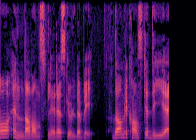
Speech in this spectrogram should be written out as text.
Og enda vanskeligere skulle det bli. Det amerikanske DEA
